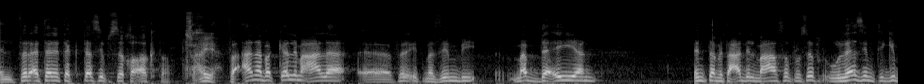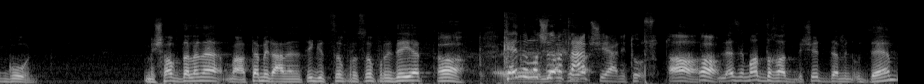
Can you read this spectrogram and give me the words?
الفرقة الثانية تكتسب ثقة أكتر. صحيح. فأنا بتكلم على آه، فرقة مازيمبي. مبدئيا أنت متعادل معاها 0 0 ولازم تجيب جون. مش هفضل أنا معتمد على نتيجة 0 0 ديت. آه. كأن الماتش ده ما لآخر اتلعبش يعني تقصد. آه, آه. آه لازم أضغط بشدة من قدام.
